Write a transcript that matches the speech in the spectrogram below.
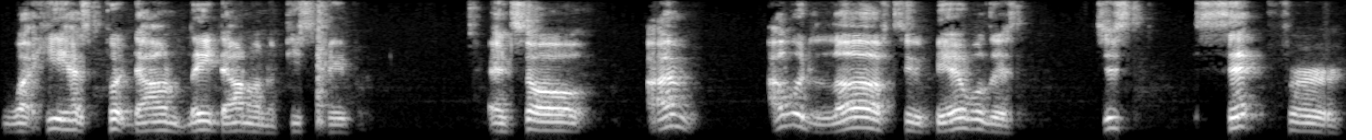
what he has put down laid down on a piece of paper and so i'm i would love to be able to just sit for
